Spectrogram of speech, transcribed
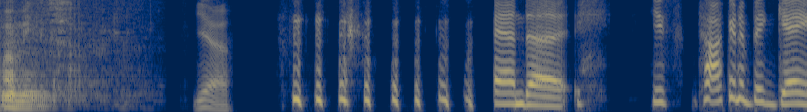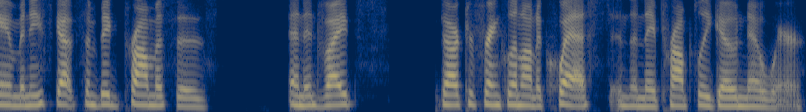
Mummies. Yeah. And uh, he's talking a big game and he's got some big promises and invites Dr. Franklin on a quest. And then they promptly go nowhere.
